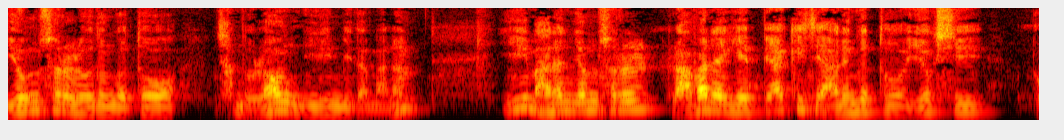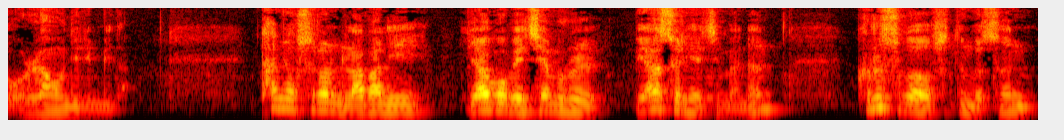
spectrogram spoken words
염소를 얻은 것도 참 놀라운 일입니다만은 이 많은 염소를 라반에게 빼앗기지 않은 것도 역시 놀라운 일입니다. 탐욕스러운 라반이 야곱의 재물을 빼앗으려 했지만은 그럴 수가 없었던 것은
